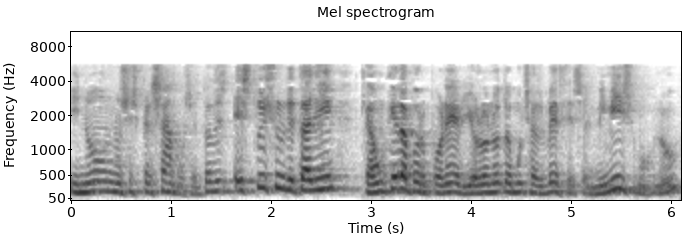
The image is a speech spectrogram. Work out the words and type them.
y no nos expresamos. Entonces, esto es un detalle que aún queda por poner, yo lo noto muchas veces en mí mismo, ¿no?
